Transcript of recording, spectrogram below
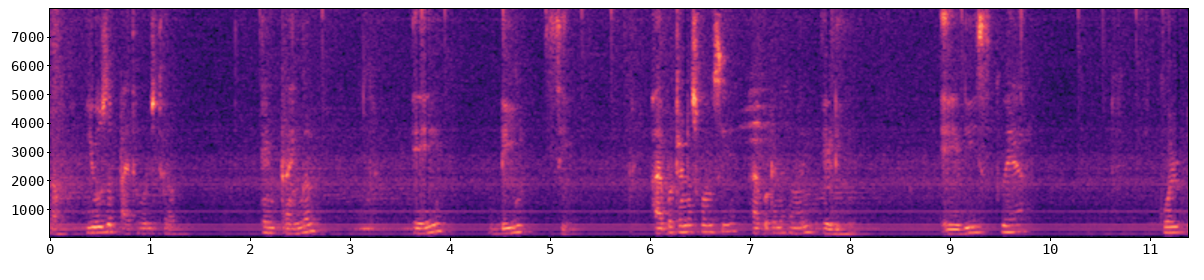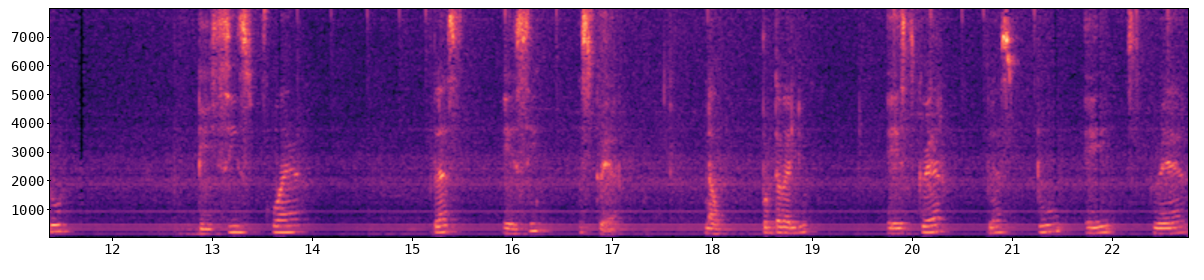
Now use the Pythagoras theorem in triangle A D C hypotenuse कौन सी हाइपोटेनस हमारी ए डी है। A D square equal to dc square plus ac square. Now put the value a square plus 2a square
